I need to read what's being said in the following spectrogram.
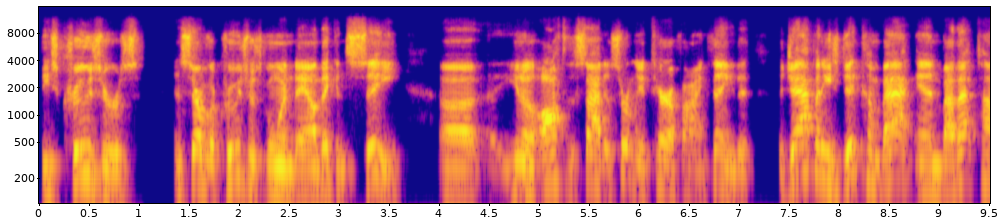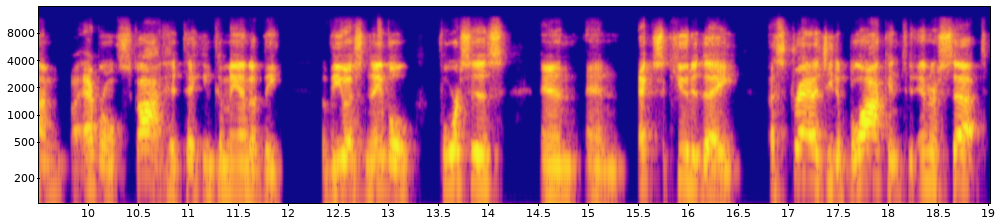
these cruisers and several of the cruisers going down. They can see, uh, you know, off to the side. It's certainly a terrifying thing. The, the Japanese did come back, and by that time, Admiral Scott had taken command of the of the U.S. naval forces and and executed a a strategy to block and to intercept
